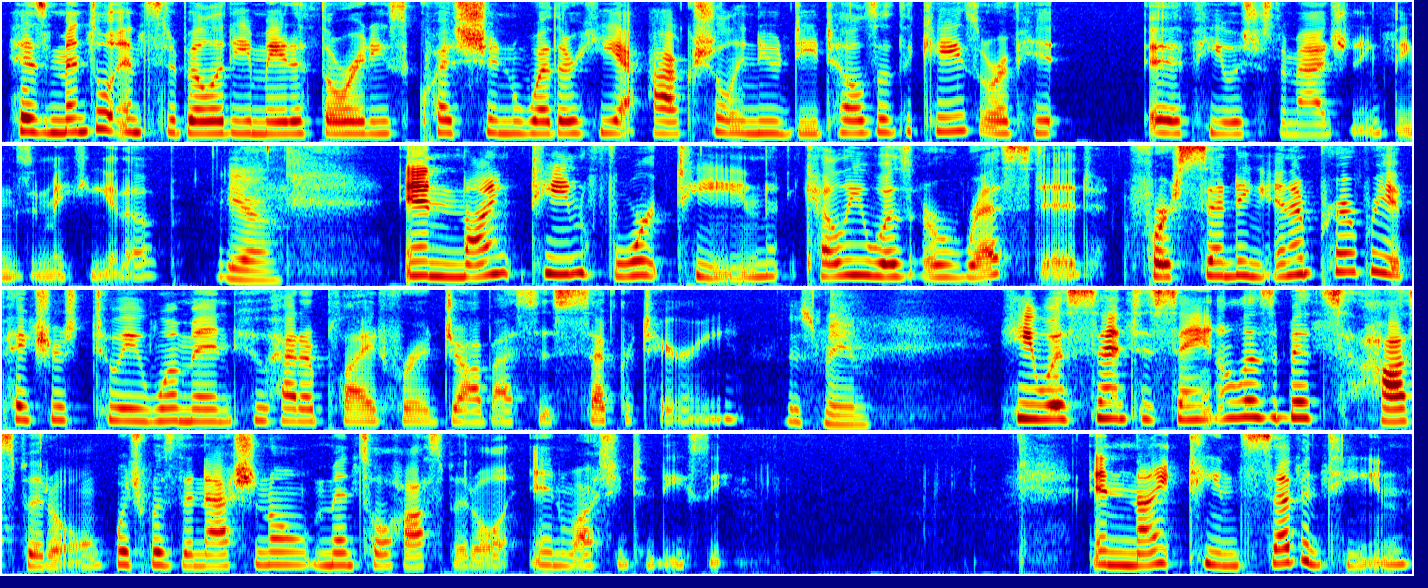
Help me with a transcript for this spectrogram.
His mental instability made authorities question whether he actually knew details of the case or if he, if he was just imagining things and making it up. Yeah. In 1914, Kelly was arrested for sending inappropriate pictures to a woman who had applied for a job as his secretary. This man. He was sent to St. Elizabeth's Hospital, which was the National Mental Hospital in Washington, D.C. In 1917,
